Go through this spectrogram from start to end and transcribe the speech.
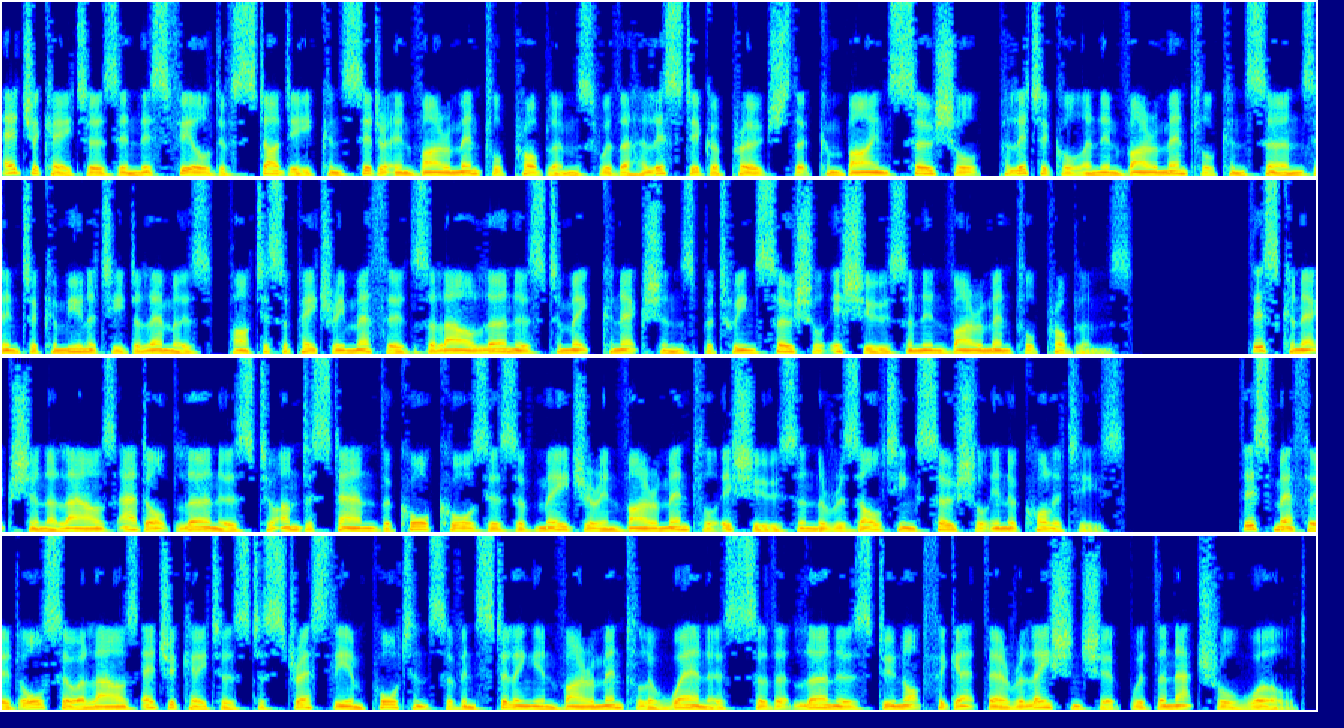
Educators in this field of study consider environmental problems with a holistic approach that combines social, political, and environmental concerns into community dilemmas. Participatory methods allow learners to make connections between social issues and environmental problems. This connection allows adult learners to understand the core causes of major environmental issues and the resulting social inequalities. This method also allows educators to stress the importance of instilling environmental awareness so that learners do not forget their relationship with the natural world.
